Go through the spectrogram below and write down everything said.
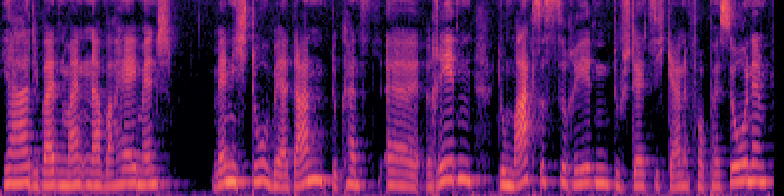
Ja, die beiden meinten aber, hey Mensch, Wenn nicht du, wer dann? Du kannst äh, reden, du magst es zu reden, du stellst dich gerne vor Personen.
